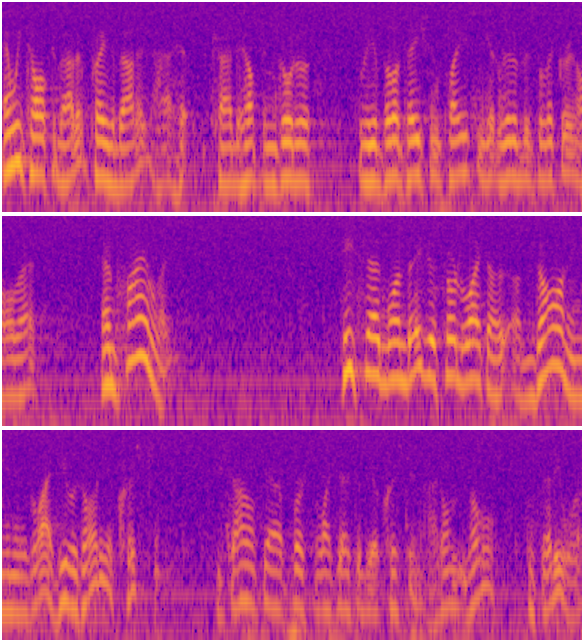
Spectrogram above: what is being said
And we talked about it, prayed about it. I tried to help him go to a rehabilitation place and get rid of his liquor and all that. And finally, he said one day, just sort of like a, a dawning in his life, he was already a Christian. He said, I don't see how a person like that could be a Christian. I don't know. He said he was.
